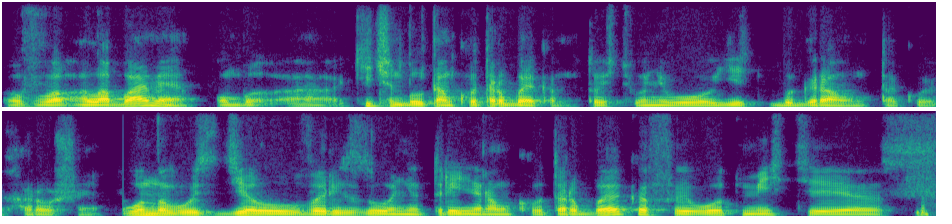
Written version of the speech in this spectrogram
в Алабаме, он а, Китчен был там квотербеком, то есть у него есть бэкграунд такой хороший. Он его сделал в Аризоне тренером квотербеков, и вот вместе с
